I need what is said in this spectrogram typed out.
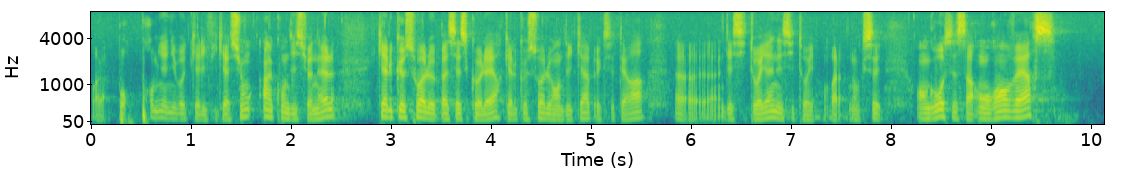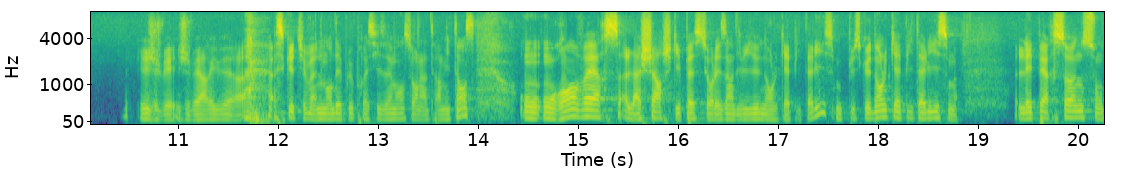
Voilà, pour premier niveau de qualification inconditionnel, quel que soit le passé scolaire, quel que soit le handicap, etc., euh, des citoyennes et citoyens. Voilà, donc en gros, c'est ça. On renverse et je vais, je vais arriver à, ce que tu m'as demandé plus précisément sur l'intermittence, on, renverse la charge qui pèse sur les individus dans le capitalisme, puisque dans le capitalisme, les personnes sont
